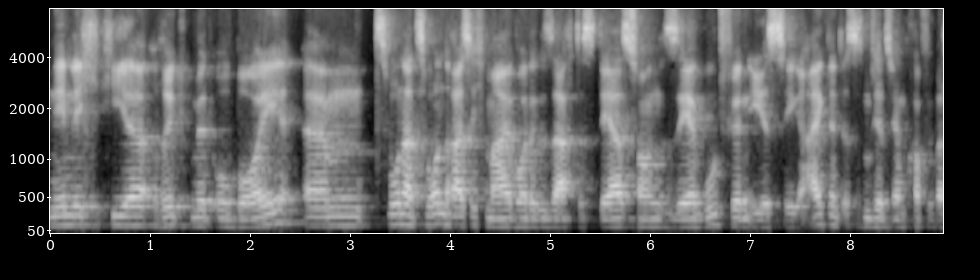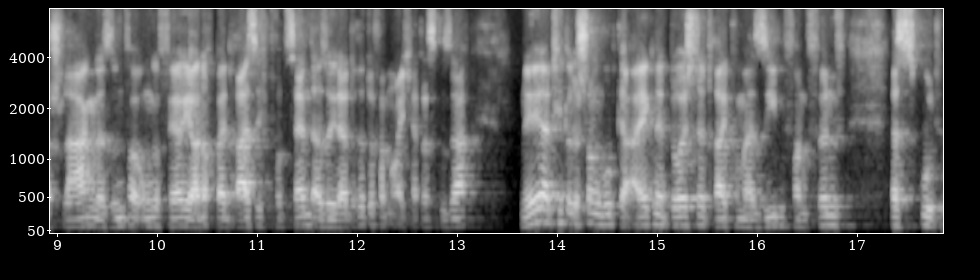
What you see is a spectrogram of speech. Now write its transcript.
nämlich hier Rück mit Oh Boy. Ähm, 232 Mal wurde gesagt, dass der Song sehr gut für den ESC geeignet ist. Das muss ich jetzt wieder im Kopf überschlagen. Da sind wir ungefähr, ja doch bei 30 Prozent. Also jeder dritte von euch hat das gesagt. Nee, der Titel ist schon gut geeignet. Durchschnitt 3,7 von 5. Das ist gut.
